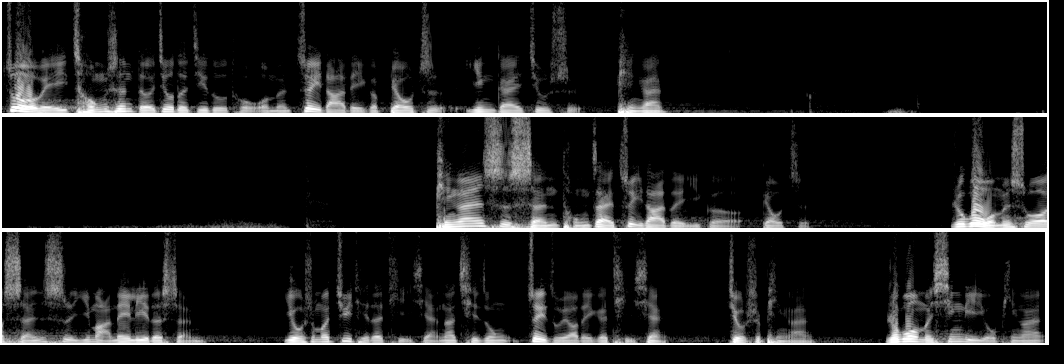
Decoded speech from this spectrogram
作为重生得救的基督徒，我们最大的一个标志，应该就是平安。平安是神同在最大的一个标志。如果我们说神是以马内利的神，有什么具体的体现？那其中最主要的一个体现就是平安。如果我们心里有平安，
